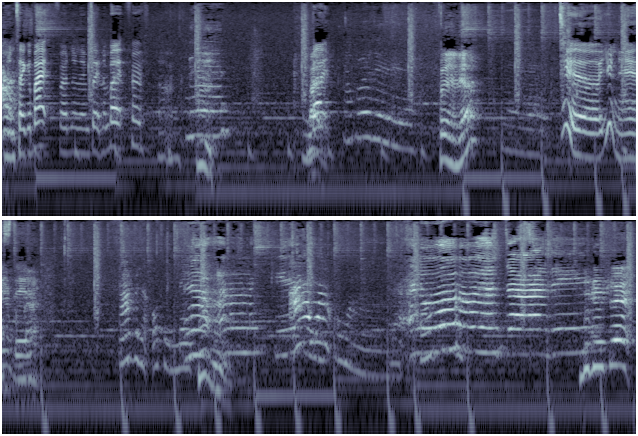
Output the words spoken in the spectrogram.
Wanna take a bite? First, let me take a bite first. Mm. Bite. Put it in there. Yeah, you nasty. I'm gonna open this. Mm-mm. I want one. I don't want daddy. You do that?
